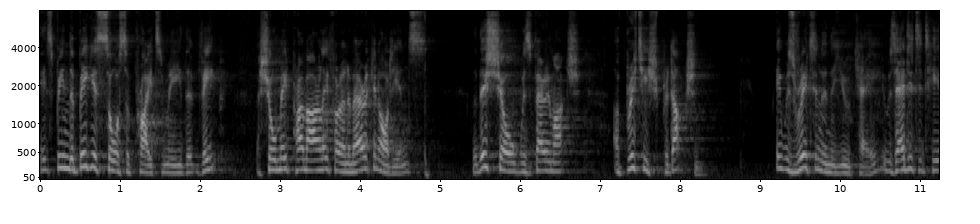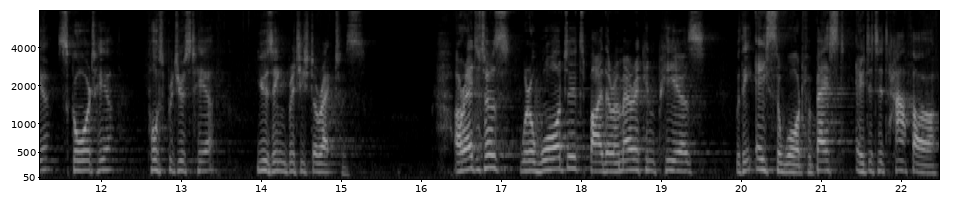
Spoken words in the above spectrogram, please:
it's been the biggest source of pride to me that Veep, a show made primarily for an American audience, that this show was very much a British production. It was written in the UK, it was edited here, scored here, post produced here, using British directors. Our editors were awarded by their American peers with the ACE Award for Best Edited Half Hour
